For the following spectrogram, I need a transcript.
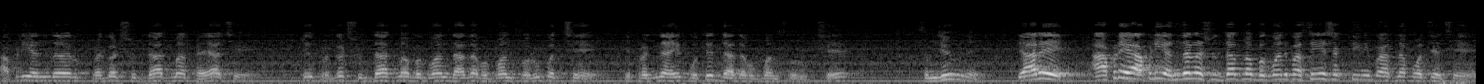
આપણી અંદર પ્રગટ શુદ્ધાત્મા થયા છે એ પ્રગટ શુદ્ધાત્મા ભગવાન દાદા ભગવાન સ્વરૂપ જ છે. એ પ્રજ્ઞા એ પોતે જ દાદા ભગવાન સ્વરૂપ છે. સમજાયું ને? ત્યારે આપણે આપણી અંદરના શુદ્ધાત્મા ભગવાન પાસે એ શક્તિની પ્રાર્થના પહોંચે છે.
